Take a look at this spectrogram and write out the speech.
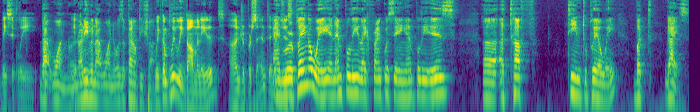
basically, that one, or not even that one. It was a penalty shot. we completely dominated, hundred percent, and, and we just, were playing away, and Empoli, like Frank was saying, Empoli is uh, a tough team to play away. But guys,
